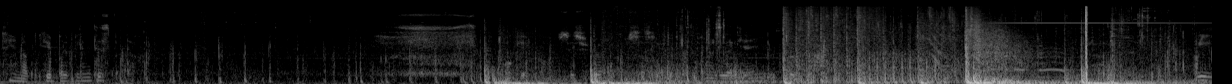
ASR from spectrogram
Putain, il a pris pas le blindé ce bâtard. Ok, c'est sûr, ça serait peut-être prendre la game. Oui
